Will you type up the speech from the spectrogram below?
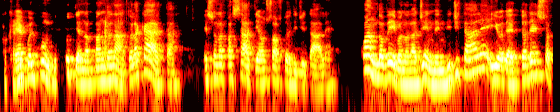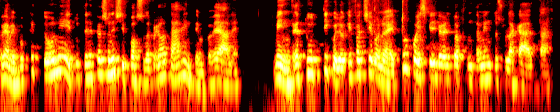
Okay. E a quel punto tutti hanno abbandonato la carta e sono passati a un software digitale. Quando avevano l'agenda in digitale, io ho detto adesso apriamo i bocchettoni e tutte le persone si possono prenotare in tempo reale. Mentre tutti quello che facevano è tu puoi scrivere il tuo appuntamento sulla carta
